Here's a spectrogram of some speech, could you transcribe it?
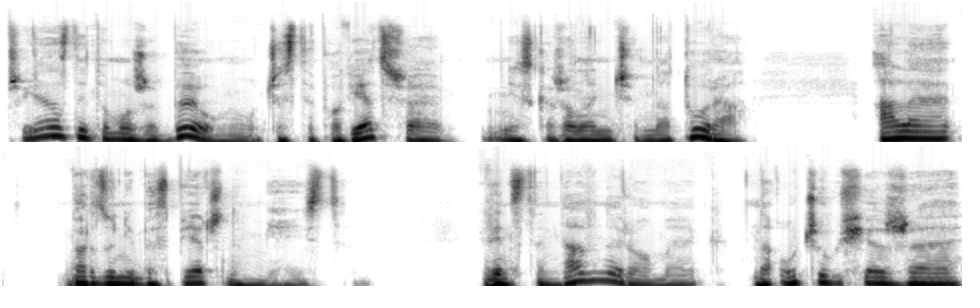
Przyjazny to może był, czyste powietrze, nieskażona niczym natura, ale bardzo niebezpiecznym miejscem. Więc ten dawny Romek nauczył się, że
